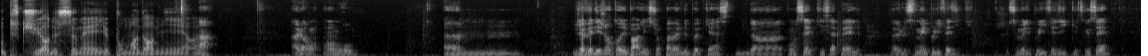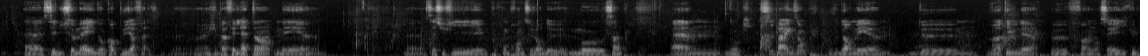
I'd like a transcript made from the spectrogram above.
obscures de sommeil pour moins dormir. Ah. Alors, en gros, euh, j'avais déjà entendu parler sur pas mal de podcasts d'un concept qui s'appelle euh, le sommeil polyphasique. Le sommeil polyphasique, qu'est-ce que c'est? Euh, C'est du sommeil donc en plusieurs phases. Euh, voilà, J'ai pas fait de latin, mais euh, euh, ça suffit pour comprendre ce genre de mots simples. Euh, donc, si par exemple vous dormez euh, de 21h, enfin non, c'est ridicule,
